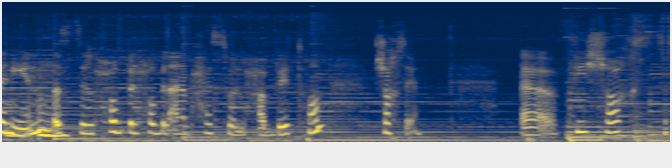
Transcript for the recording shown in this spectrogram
تانيين. بس الحب الحب اللي أنا بحسه اللي حبيتهم شخصين آه، في شخص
